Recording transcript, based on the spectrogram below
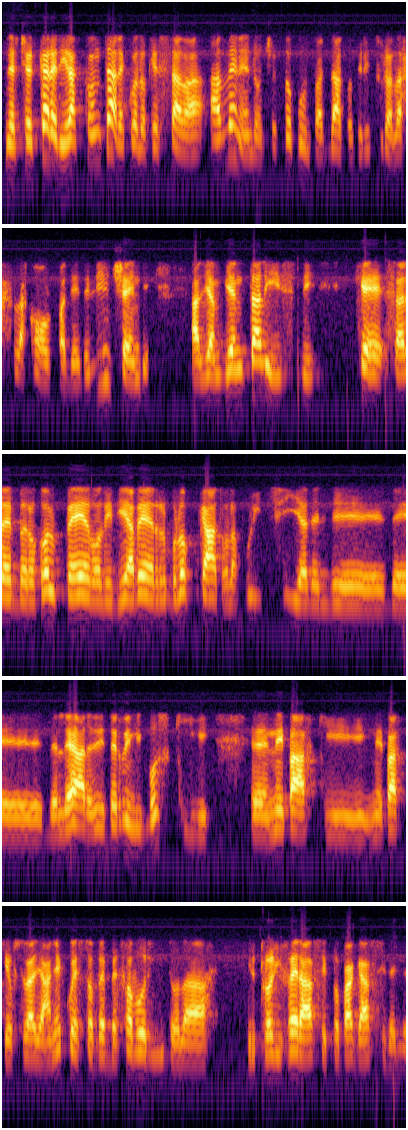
nel, cercare di raccontare quello che stava avvenendo a un certo punto ha dato addirittura la, la colpa dei, degli incendi agli ambientalisti che sarebbero colpevoli di aver bloccato la pulizia delle, de, delle aree dei terreni boschivi eh, nei, parchi, nei, parchi, australiani e questo avrebbe favorito la, il proliferarsi e propagarsi delle,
